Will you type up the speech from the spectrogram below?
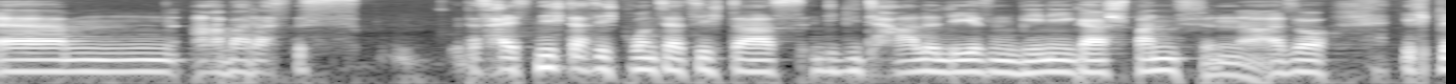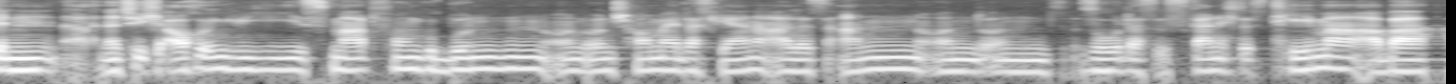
Ähm, aber das ist das heißt nicht, dass ich grundsätzlich das digitale Lesen weniger spannend finde. Also ich bin natürlich auch irgendwie Smartphone gebunden und, und schaue mir das gerne alles an und, und so, das ist gar nicht das Thema, aber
